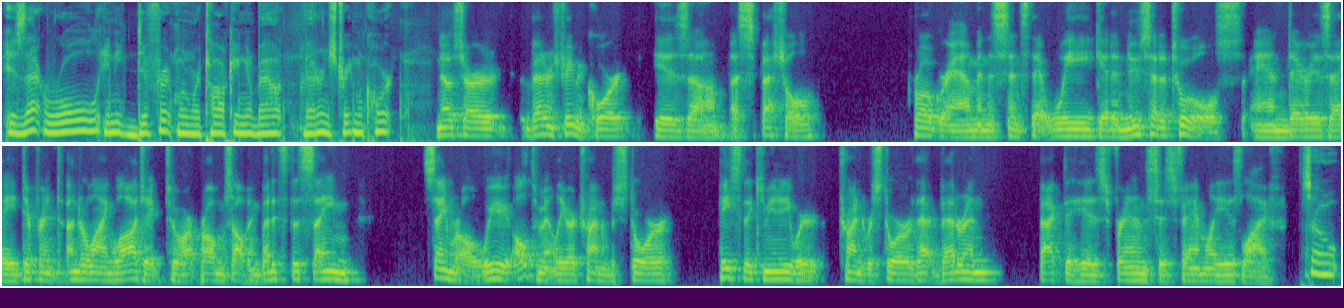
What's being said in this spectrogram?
is that role any different when we're talking about Veterans Treatment Court? No, sir. Veterans Treatment Court is um, a special program in the sense that we get a new set of tools and there is a different underlying logic to our problem solving, but it's the same same role. We ultimately are trying to restore peace to the community. We're trying to restore that veteran back to his friends, his family, his life. So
